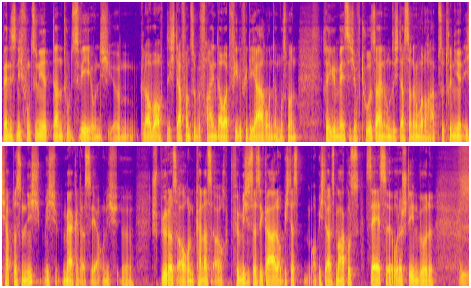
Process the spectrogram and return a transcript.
Wenn es nicht funktioniert, dann tut es weh. Und ich ähm, glaube auch, sich davon zu befreien, dauert viele, viele Jahre. Und dann muss man regelmäßig auf Tour sein, um sich das dann irgendwann noch abzutrainieren. Ich habe das nicht, ich merke das sehr und ich äh, spüre das auch und kann das auch. Für mich ist das egal, ob ich das, ob ich da als Markus säße oder stehen würde. Mhm.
